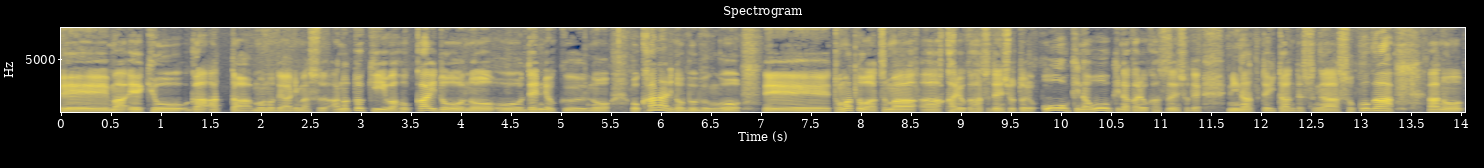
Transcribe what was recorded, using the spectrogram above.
えー、まあ影響があったものであります。あの時は北海道の電力のかなりの部分を、えー、トマト厚間火力発電所という大きな大きな火力発電所で担っていたんですが、そこが、あの、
